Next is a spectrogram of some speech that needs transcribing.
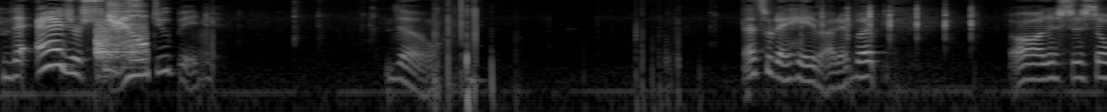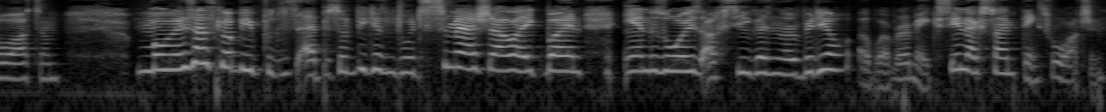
The ads are so you... stupid. Though. That's what I hate about it, but. Oh, this is so awesome. Well, guys, that's gonna be for this episode. If you guys enjoyed, smash that like button. And as always, I'll see you guys in another video of whatever I make. See you next time. Thanks for watching.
